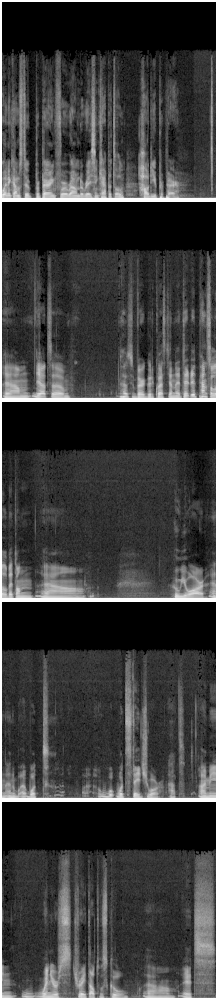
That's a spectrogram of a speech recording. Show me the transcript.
When it comes to preparing for a round of raising capital, how do you prepare? Um, yeah, it's a that's a very good question. It it, it depends a little bit on uh, who you are and and what what stage you are at. I mean, when you're straight out of school, uh, it's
